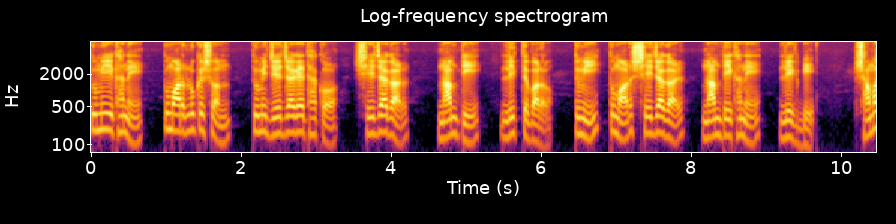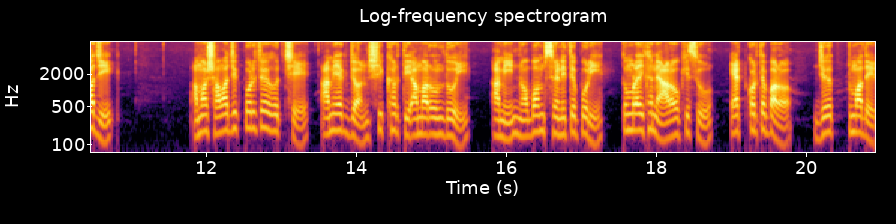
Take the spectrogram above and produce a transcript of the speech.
তুমি এখানে, তোমার লোকেশন তুমি যে জায়গায় থাকো, সেই জায়গার নামটি লিখতে পারো। তুমি তোমার সেই জায়গার নামটি এখানে লিখবে। সামাজিক, আমার সামাজিক পরিচয় হচ্ছে, আমি একজন শিক্ষার্থী, আমার উল দুই, আমি নবম শ্রেণীতে পড়ি। তোমরা এখানে আরও কিছু অ্যাড করতে পারো, যে তোমাদের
